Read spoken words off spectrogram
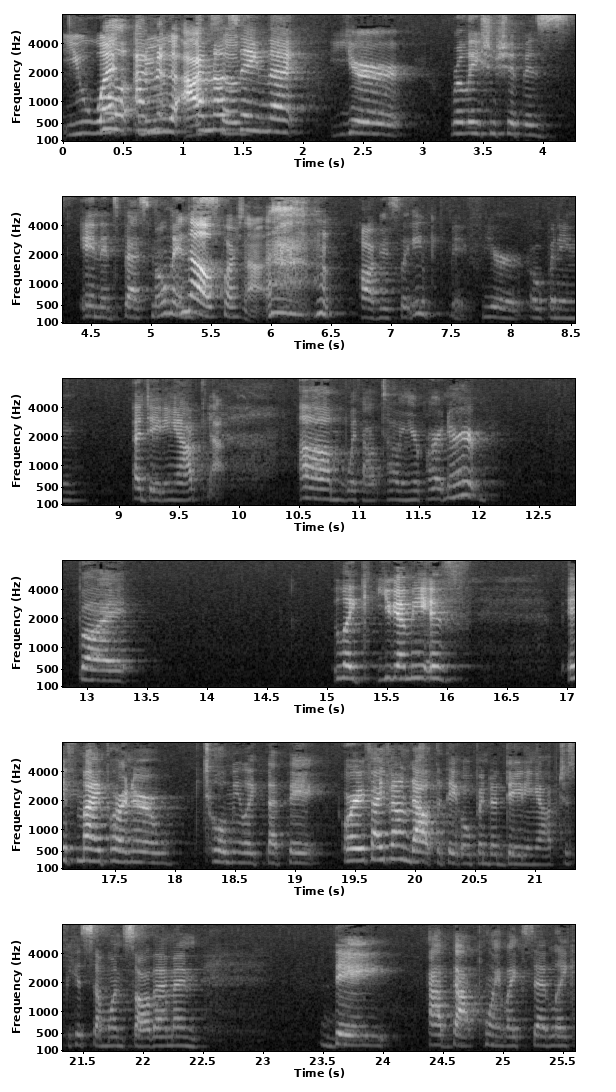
you went well, through not, the acts I'm not of. saying that your relationship is in its best moments. no, of course not. obviously, if you're opening a dating app Yeah. um, without telling your partner. But like, you get me? If if my partner told me like that they, or if I found out that they opened a dating app just because someone saw them and they at that point like said like,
